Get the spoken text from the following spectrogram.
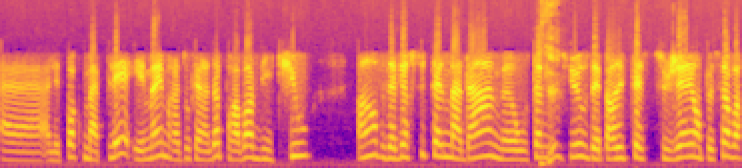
à, l'époque, m'appelait et même Radio-Canada pour avoir des cues. Ah, vous avez reçu telle madame ou tel monsieur, vous avez parlé de tel sujet, on peut savoir.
